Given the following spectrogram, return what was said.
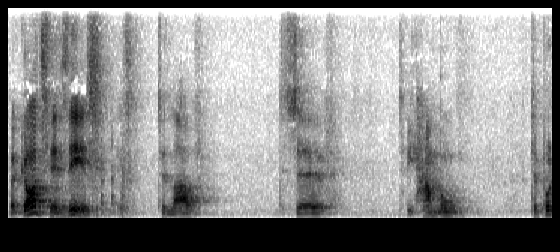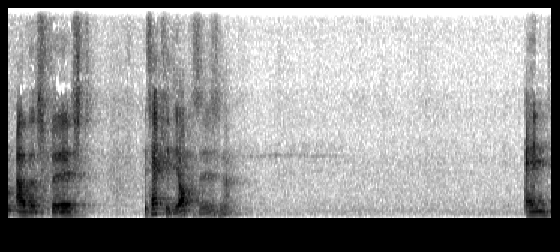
But God says this is to love, to serve, to be humble, to put others first. It's actually the opposite, isn't it? And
